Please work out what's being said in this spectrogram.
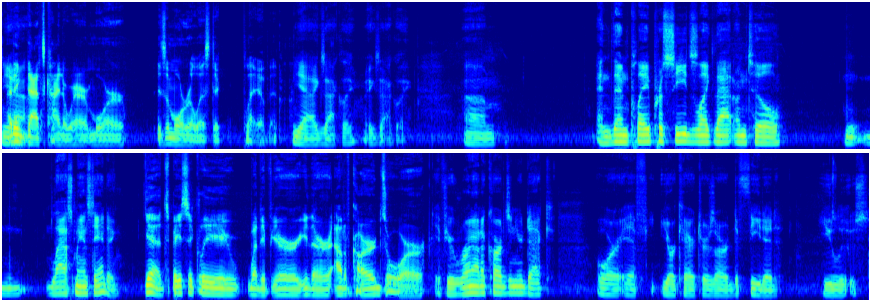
I think that's kind of where it more is a more realistic play of it. Yeah, exactly, exactly. Um, and then play proceeds like that until last man standing. Yeah, it's basically what if you're either out of cards or If you run out of cards in your deck, or if your characters are defeated, you lose.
